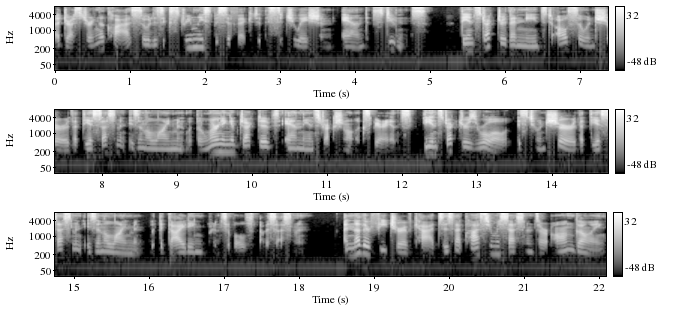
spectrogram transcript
addressed during a class, so it is extremely specific to the situation and students. The instructor then needs to also ensure that the assessment is in alignment with the learning objectives and the instructional experience. The instructor's role is to ensure that the assessment is in alignment with the guiding principles of assessment. Another feature of CATS is that classroom assessments are ongoing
